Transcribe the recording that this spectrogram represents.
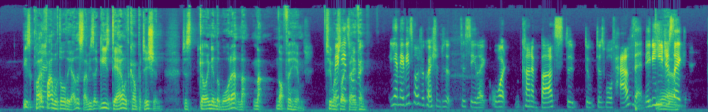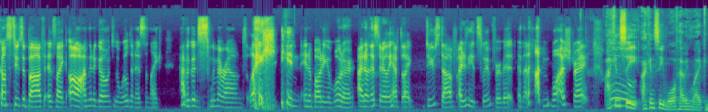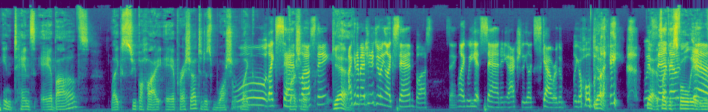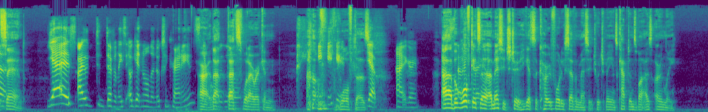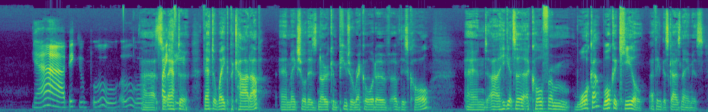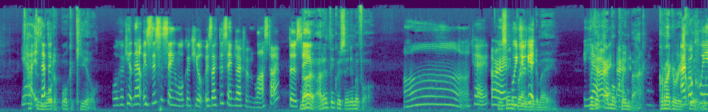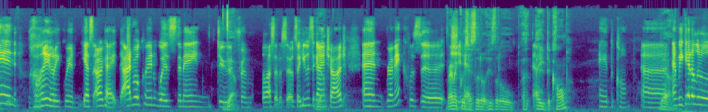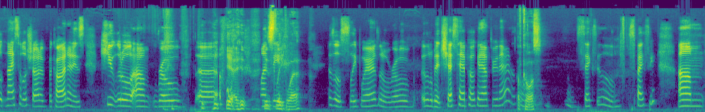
He's quite Yeah. fine with all the other stuff. He's like he's down with competition. Just going in the water, no, no, not for him. Too much Maybe like it's of a- bathing. Yeah, maybe it's more of a question to, to see like what kind of baths do, do does Worf have then? Maybe he just like constitutes a bath as like, oh, I'm gonna go into the wilderness and like have a good swim around like in in a body of water. I don't necessarily have to like do stuff. I just need to swim for a bit and then I'm washed, right? I can Ooh. see I can see Worf having like intense air baths, like super high air pressure to just wash like Oh, like, sand brush it. blasting. yeah. I can imagine you doing like sand blasting. Like we get sand and you actually like scour the like, your whole Yeah. body. with yeah, it's like sand. Would- exfoliating yeah. with sand. Yes, I would definitely say, oh, getting all the nooks and crannies. All like, right, all that the that's what I reckon um, Worf does. Yep, I agree. Uh, but that would Worf be gets a, a message too. He gets the code 47 message, which means captain's eyes only. Yeah, big ooh, ooh. Uh, so they have to they have to wake Picard up and make sure there's no computer record of, of this call. And uh, he gets a, a call from Walker Walker Keel. I think this guy's name is Yeah, Captain is that the Walker Keel. Walker Keel? Now, is this the same Walker Keel? Is like the same guy from last time? The same. No, I don't think we've seen him before. Oh, okay, all right. We do get to me. yeah, we get right, Admiral right. Quinn back. Gregory Admiral Quinn. Quinn. Gregory Quinn. Yes, okay. Admiral Quinn was the main dude Yeah. from the last episode. So he was the guy Yeah. in charge. And Remmick was the Remmick was his little his little uh, aide de camp. aide de camp. Uh, And we get a little nice little shot of Picard and his cute little um robe. Uh, Yeah, his, his sleepwear, his little sleepwear, his little robe, a little bit of chest hair poking out through there. of course. little sexy, a little spicy. Um,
